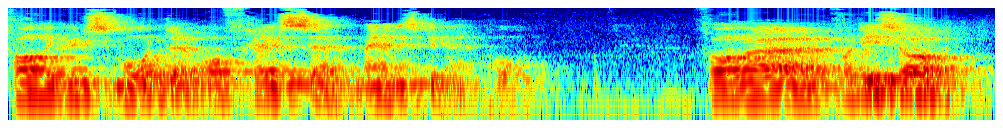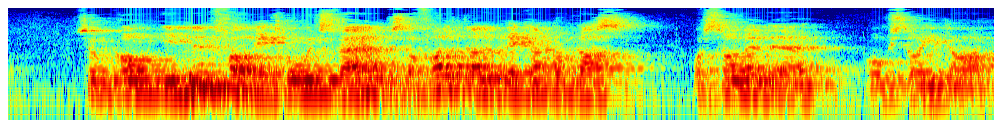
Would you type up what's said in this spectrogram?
for Guds måte å frelse menneskene på. For, uh, for de som, som kom innenfor i troens verden, så falt alle brikkene på plass. Og sånn er det også i dag.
